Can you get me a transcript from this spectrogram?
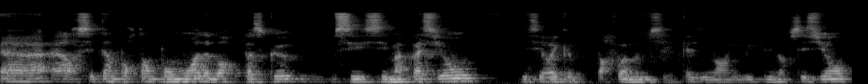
Euh, Alors c'est important pour moi d'abord parce que c'est ma passion et c'est vrai que parfois même c'est quasiment une, une obsession.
